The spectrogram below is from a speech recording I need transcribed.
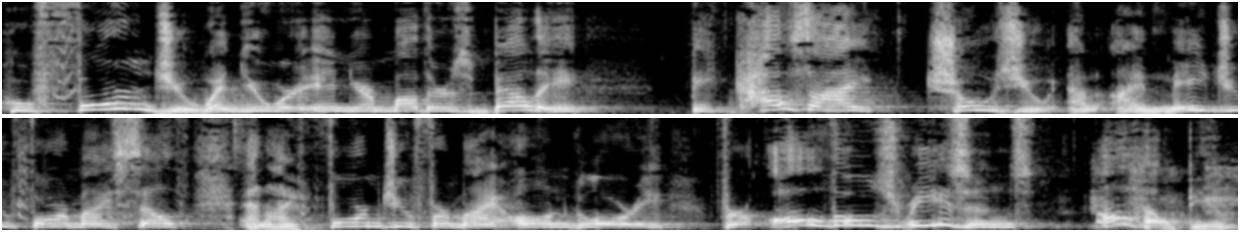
who formed you when you were in your mother's belly. Because I chose you and I made you for myself and I formed you for my own glory, for all those reasons, I'll help you.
